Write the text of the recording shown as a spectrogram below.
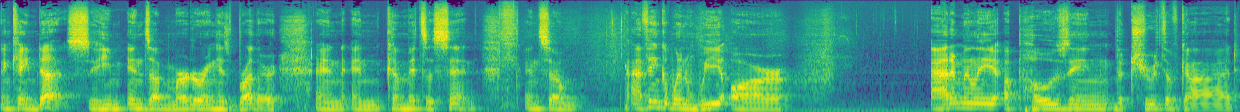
And Cain does. He ends up murdering his brother and, and commits a sin. And so I think when we are adamantly opposing the truth of God,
